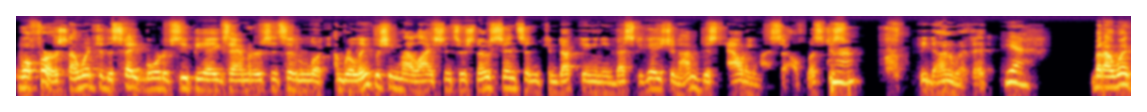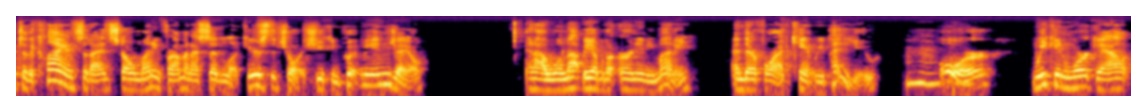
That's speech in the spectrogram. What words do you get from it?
well, first, I went to the state board of CPA examiners and said, look, I'm relinquishing my license. There's no sense in conducting an investigation. I'm just outing myself. Let's just Uh-huh. be done with it. Yeah. But I went to the clients that I had stolen money from and I said, look, here's the choice. You can put me in jail and I will not be able to earn any money and therefore I can't repay you. Mhm. Or we can work out,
